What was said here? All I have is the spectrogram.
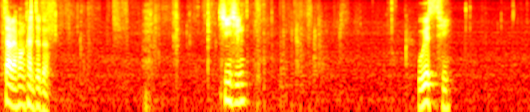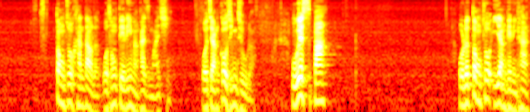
再来换看这个。星星，五月十七，动作看到了，我从跌停板开始买起，我讲够清楚了。五月十八，我的动作一样给你看，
